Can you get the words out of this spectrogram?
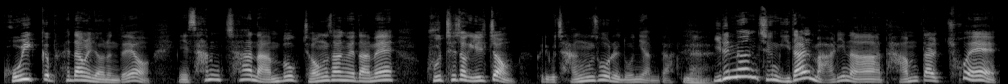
고위급 회담을 여는데요. 이 3차 남북 정상회담의 구체적 일정 그리고 장소를 논의합니다. 네. 이르면 지금 이달 말이나 다음 달 초에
